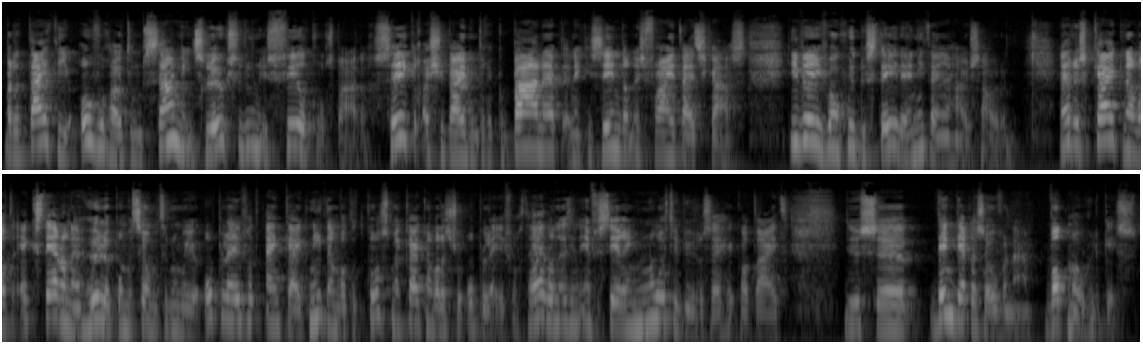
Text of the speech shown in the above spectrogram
Maar de tijd die je overhoudt om samen iets leuks te doen is veel kostbaarder. Zeker als je beide een drukke baan hebt en een gezin, dan is vrije tijd schaars. Die wil je gewoon goed besteden en niet aan je huishouden. dus kijk naar wat externe hulp, om het zo maar te noemen, je oplevert. En kijk niet naar wat het kost, maar kijk naar wat het je oplevert. dan is een investering nooit te duur, zeg ik altijd. Dus uh, denk daar eens over na, wat mogelijk is.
